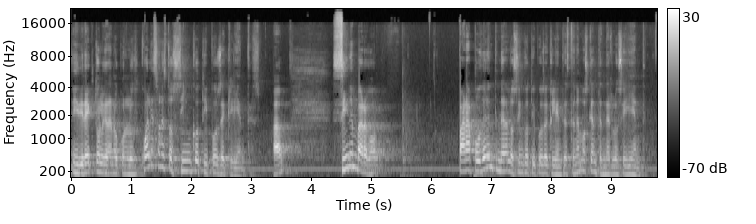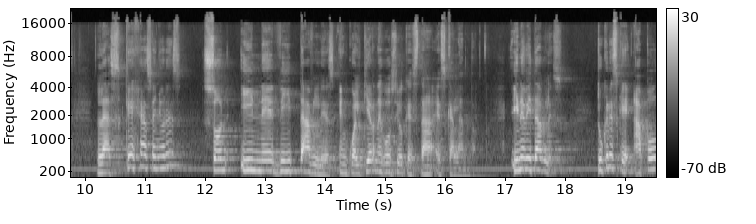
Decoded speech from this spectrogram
y directo al grano con los cuáles son estos cinco tipos de clientes. Sin embargo, para poder entender a los cinco tipos de clientes, tenemos que entender lo siguiente. Las quejas, señores, son inevitables en cualquier negocio que está escalando. Inevitables. ¿Tú crees que Apple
